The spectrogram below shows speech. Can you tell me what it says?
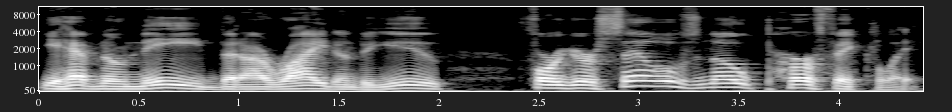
ye have no need that I write unto you, for yourselves know perfectly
